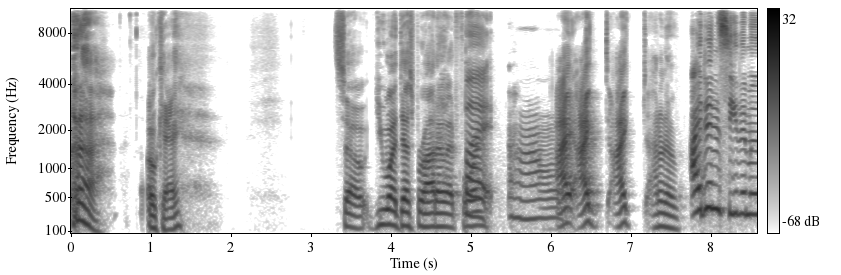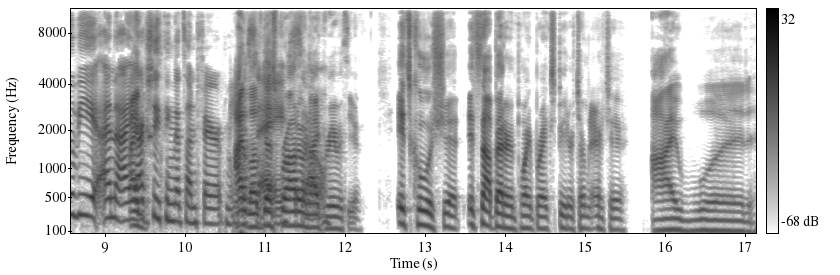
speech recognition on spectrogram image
okay. So you want Desperado at four? But uh, I I I I don't know. I didn't see the movie, and I, I- actually think that's unfair of me. I to love say, Desperado, and I agree with you. It's cool as shit. It's not better than Point Break, Speed, or Terminator Two. I would,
